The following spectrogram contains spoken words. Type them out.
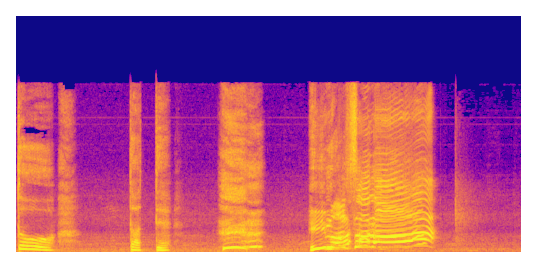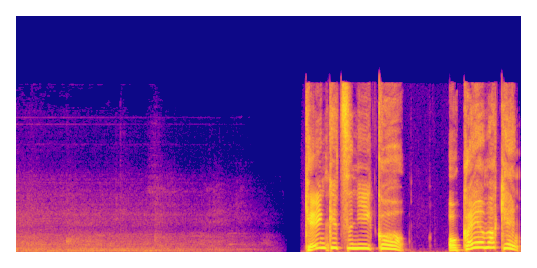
とだって。今さら献血に行こう。岡山県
